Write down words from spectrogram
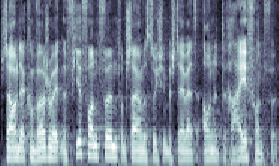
Steigerung der Conversion Rate eine 4 von 5 und Steigerung des durchschnittlichen Bestellwerts auch eine 3 von 5.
